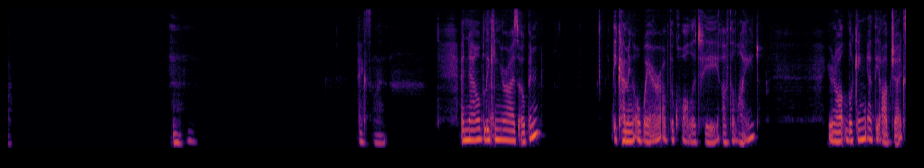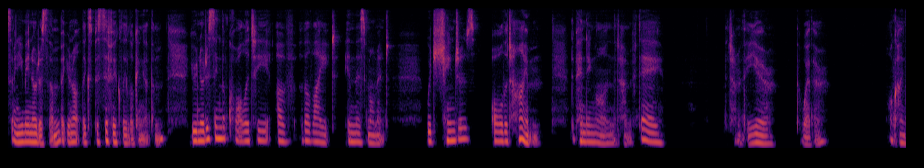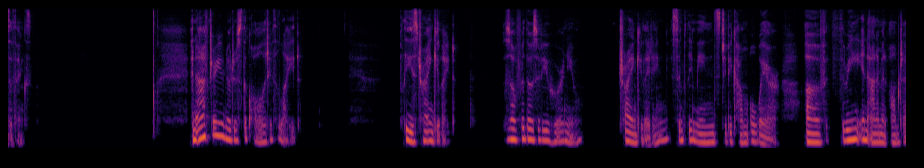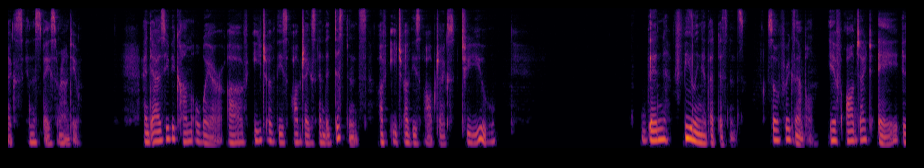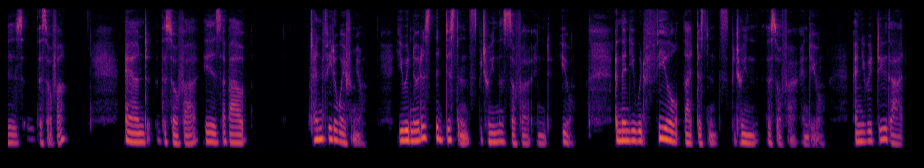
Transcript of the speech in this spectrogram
Mm-hmm. Excellent. And now, blinking your eyes open, becoming aware of the quality of the light. You're not looking at the objects. I mean, you may notice them, but you're not like specifically looking at them. You're noticing the quality of the light in this moment, which changes all the time, depending on the time of day, the time of the year, the weather, all kinds of things. And after you notice the quality of the light, please triangulate. So, for those of you who are new, triangulating simply means to become aware of three inanimate objects in the space around you. And as you become aware of each of these objects and the distance of each of these objects to you, then feeling at that distance. So, for example, if object A is the sofa, and the sofa is about 10 feet away from you, you would notice the distance between the sofa and you. And then you would feel that distance between the sofa and you. And you would do that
